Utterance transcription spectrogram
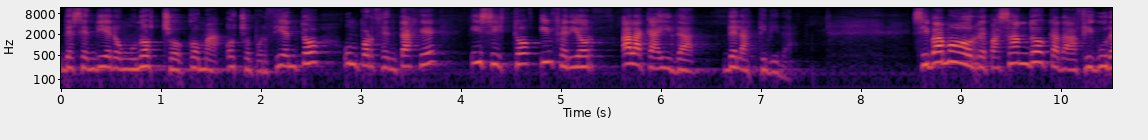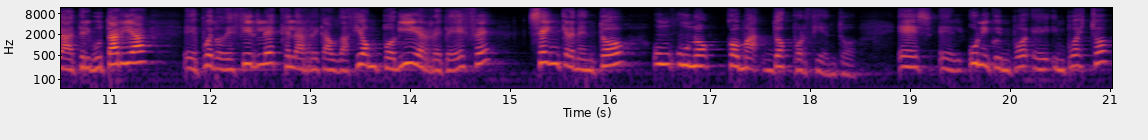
descendieron un 8,8%, un porcentaje, insisto, inferior a la caída de la actividad. Si vamos repasando cada figura tributaria, eh, puedo decirles que la recaudación por IRPF se incrementó un 1,2%. Es el único eh, impuesto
